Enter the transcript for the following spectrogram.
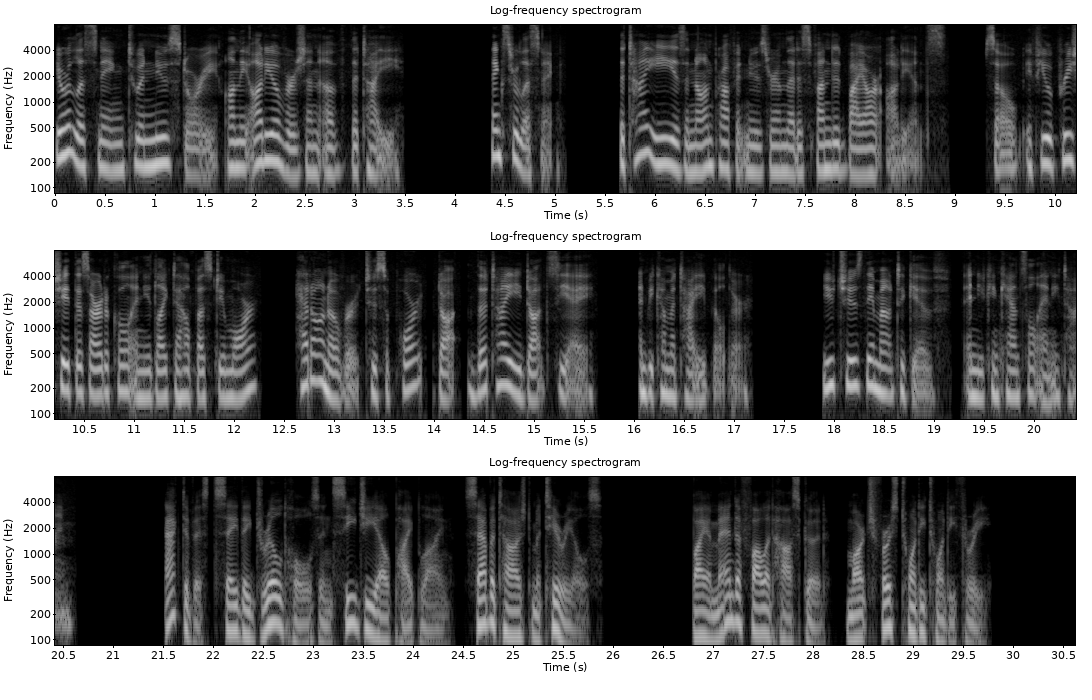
You're listening to a news story on the audio version of The Tyee. Thanks for listening. The Tyee is a nonprofit newsroom that is funded by our audience. So, if you appreciate this article and you'd like to help us do more, head on over to support.thetyee.ca and become a Tyee builder. You choose the amount to give, and you can cancel anytime. Activists say they drilled holes in CGL pipeline, sabotaged materials. By Amanda Follett Hosgood, March 1, 2023.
